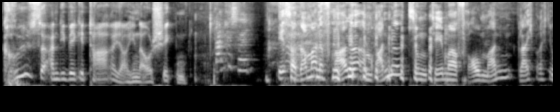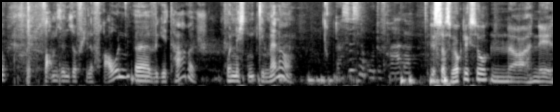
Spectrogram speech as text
Grüße an die Vegetarier hinausschicken. Dankeschön. Esther, da mal eine Frage am Rande zum Thema Frau-Mann, Gleichberechtigung. Warum sind so viele Frauen äh, vegetarisch und nicht die Männer? Das ist eine gute Frage. Ist das wirklich so? Na, nee,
